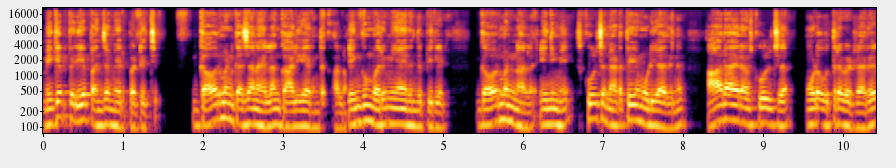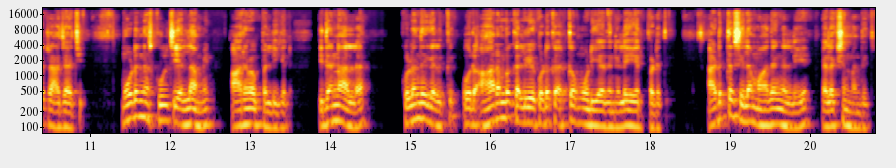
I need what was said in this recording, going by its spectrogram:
மிகப்பெரிய பஞ்சம் ஏற்பட்டுச்சு. கவர்மெண்ட் கஜானா எல்லாம் காலியாக இருந்த காலம். எங்கும் வறுமையாக இருந்த பீரியட் கவர்மெண்ட்னால இனிமே ஸ்கூல்ஸை நடத்தவே முடியாதுன்னு ஆறாயிரம் ஸ்கூல்ஸை மூட உத்தரவிடுறாரு ராஜாஜி. மூடின ஸ்கூல்ஸ் எல்லாமே ஆரம்ப பள்ளிகள். இதனால் குழந்தைகளுக்கு ஒரு ஆரம்ப கல்வியை கூட கற்க முடியாத நிலை ஏற்படுது. அடுத்த சில மாதங்கள்லேயே எலெக்ஷன் வந்துச்சு.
